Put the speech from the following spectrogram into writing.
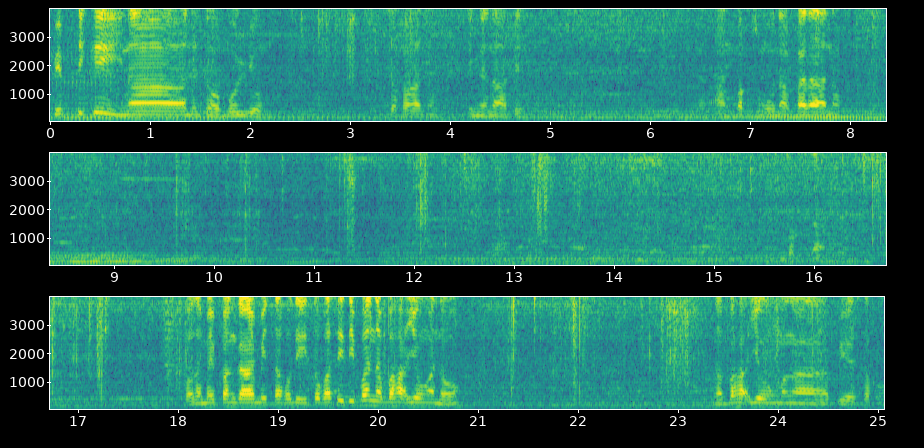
50k na ano to, volume. Saka ano, tingnan natin. Unbox muna para ano, box na. Para may panggamit ako dito kasi 'di ba nabaha yung ano? Nabaha yung mga piyesa ko.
